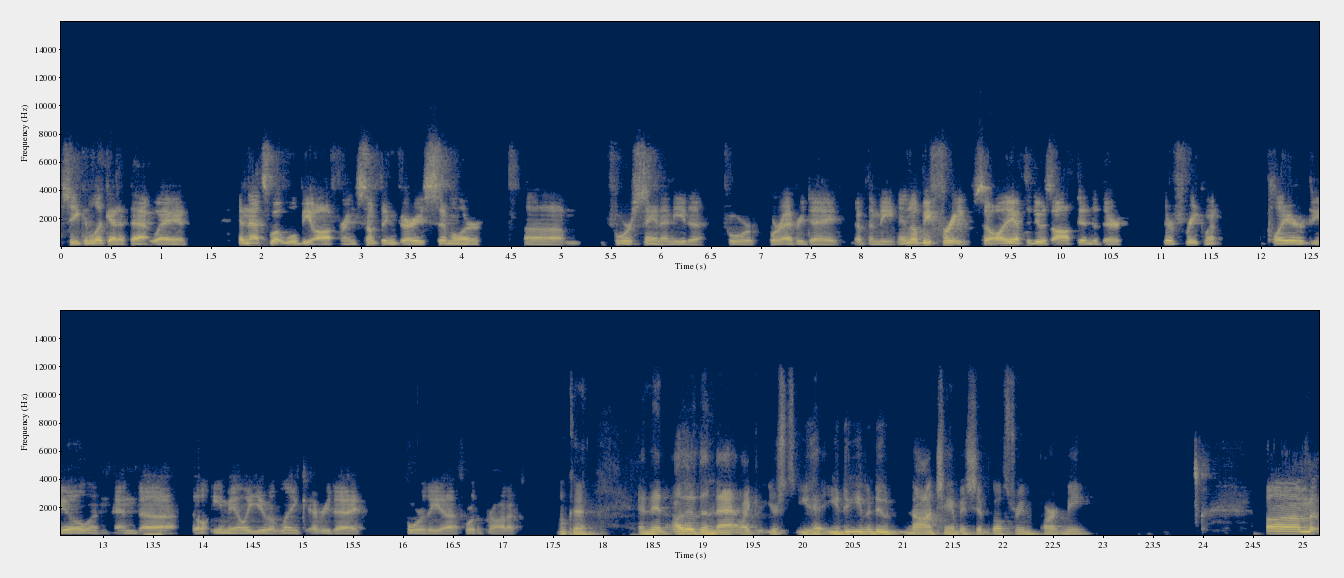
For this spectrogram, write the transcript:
so you can look at it that way, and and that's what we'll be offering something very similar um, for Santa Anita for for every day of the meet, and it'll be free. So all you have to do is opt into their their frequent player deal, and and uh, they'll email you a link every day for the uh, for the product. Okay. And then other than that, like you're you you do even do non-championship Gulfstream Park meet? Um,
